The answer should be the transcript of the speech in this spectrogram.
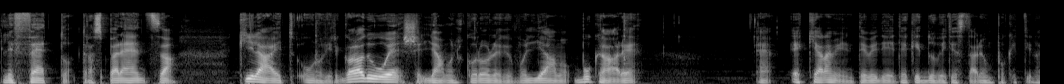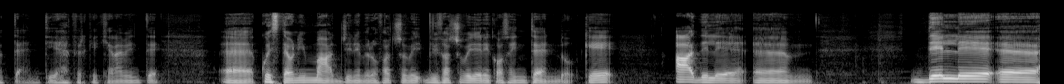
l'effetto trasparenza key light 1,2 scegliamo il colore che vogliamo bucare eh, e chiaramente vedete che dovete stare un pochettino attenti eh, perché chiaramente eh, questa è un'immagine, ve lo faccio, vi faccio vedere cosa intendo, che ha delle, ehm, delle, eh,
